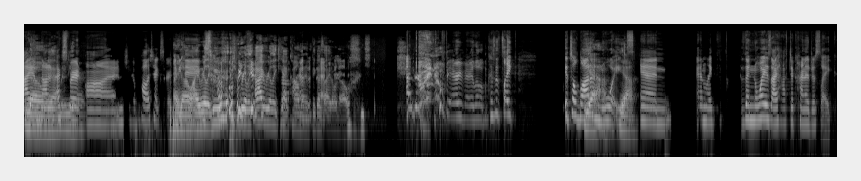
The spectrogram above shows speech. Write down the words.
I am not an yeah, me expert on geopolitics or anything. I know. I really, so we really, I really can't comment because. I don't know. I know, I know very, very little because it's like it's a lot Yeah, of noise. yeah. And and like the noise I have to kind of just like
